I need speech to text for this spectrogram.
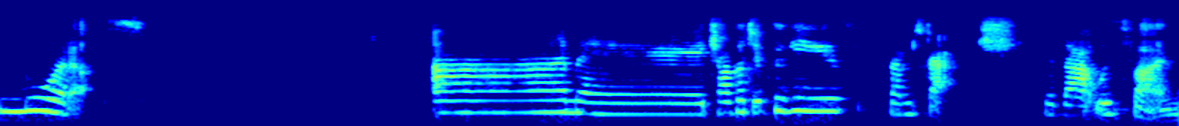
What else? I made chocolate chip cookies from scratch. That was fun.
